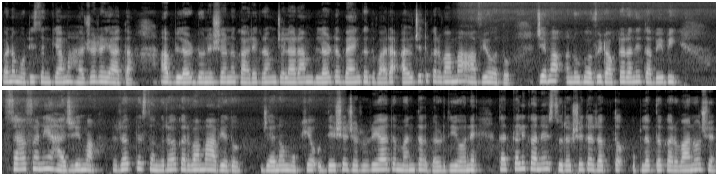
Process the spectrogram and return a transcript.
પણ મોટી સંખ્યામાં હાજર રહ્યા હતા. આ બ્લડ ડોનેશન કાર્યક્રમ જલારામ બ્લડ બેંક દ્વારા આયોજિત કરવામાં આવ્યો હતો, જેમાં અનુભવી ડૉક્ટર અને તબીબી સ્ટાફની હાજરીમાં રક્ત સંગ્રહ કરવામાં આવ્યો હતો. જેનો મુખ્ય ઉદ્દેશ્ય જરૂરિયાતમંદ દર્દીઓને તાત્કાલિક અને સુરક્ષિત રક્ત ઉપલબ્ધ કરવાનો છે.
